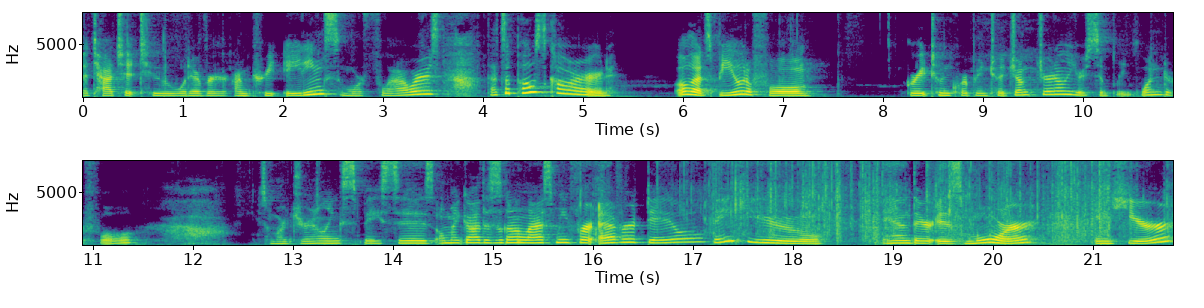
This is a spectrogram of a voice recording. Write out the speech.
attach it to whatever I'm creating. Some more flowers. That's a postcard. Oh, that's beautiful. Great to incorporate into a junk journal. You're simply wonderful. Some more journaling spaces. Oh my god, this is gonna last me forever, Dale. Thank you. And there is more in here.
